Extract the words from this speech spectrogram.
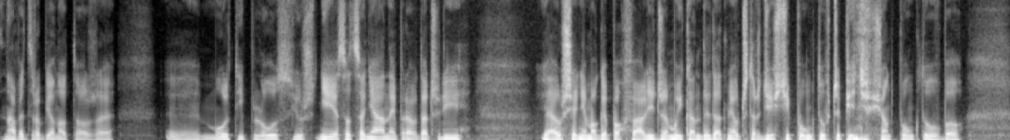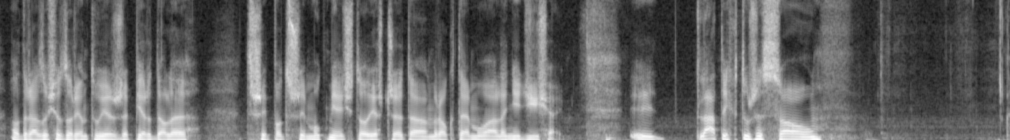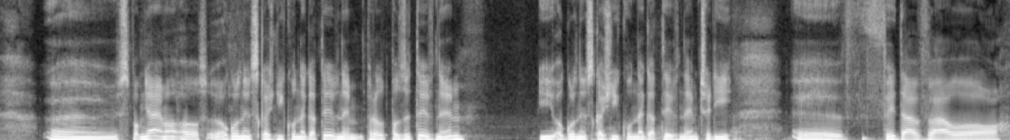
Nawet zrobiono to, że y, Multi Plus już nie jest oceniany, prawda? Czyli ja już się nie mogę pochwalić, że mój kandydat miał 40 punktów czy 50 punktów, bo od razu się zorientujesz, że pierdolę 3 po 3 mógł mieć to jeszcze tam rok temu, ale nie dzisiaj. Y, Dla tych, którzy są Yy, Wspomniałem o, o ogólnym wskaźniku negatywnym, pozytywnym i ogólnym wskaźniku negatywnym, czyli wydawało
